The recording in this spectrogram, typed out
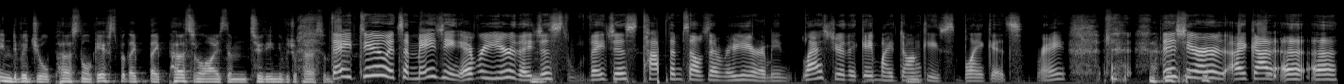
individual personal gifts, but they, they personalize them to the individual person. They do. It's amazing. Every year they mm. just they just top themselves every year. I mean, last year they gave my donkeys mm. blankets, right? this year I got a, a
